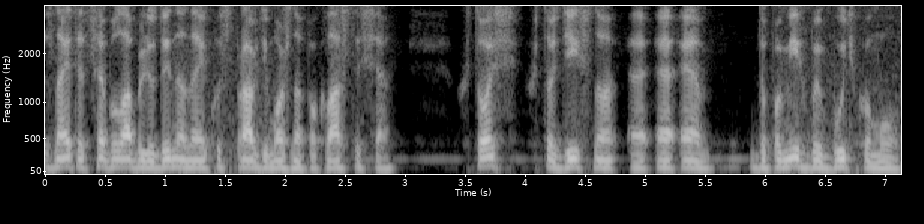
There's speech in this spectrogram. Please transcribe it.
знаєте, це була б людина, на яку справді можна покластися. Хтось, хто дійсно е-е допоміг би будь-кому.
